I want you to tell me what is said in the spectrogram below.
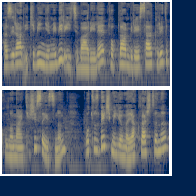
Haziran 2021 itibariyle toplam bireysel kredi kullanan kişi sayısının 35 milyona yaklaştığını,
